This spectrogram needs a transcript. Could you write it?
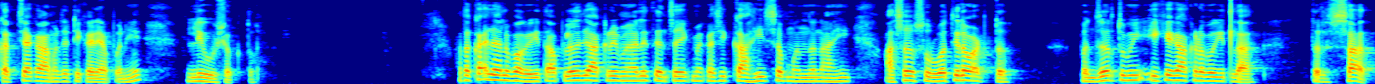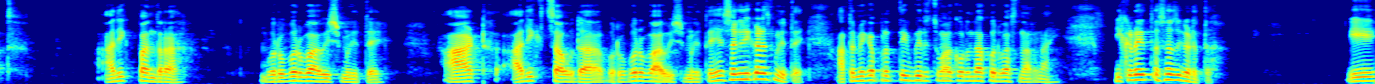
कच्च्या कामाच्या ठिकाणी आपण हे लिहू शकतो. आता काय झालं बघा इथं आपल्याला जे आकडे मिळाले त्यांचा एकमेकाशी काही संबंध नाही असं सुरुवातीला वाटतं. पण जर तुम्ही एक एक आकडा बघितला तर सात अधिक पंधरा बरोबर बावीस मिळतं आहे आठ अधिक चौदा बरोबर बावीस मिळतं हे सगळीकडेच मिळतं आहे आता मी काय प्रत्येक बेरीज तुम्हाला करून दाखवत बसणार नाही. इकडे तसंच घडतं. ए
